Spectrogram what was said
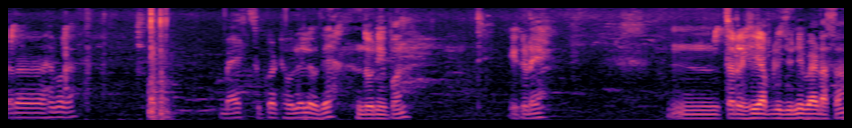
तर हे बघा बॅग सुकत ठेवलेले होते दोन्ही पण इकडे. तर ही आपली जुनी बॅट असा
